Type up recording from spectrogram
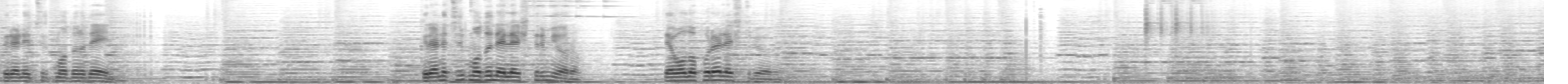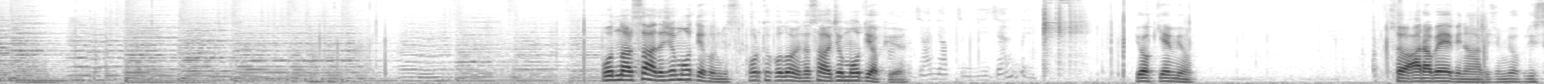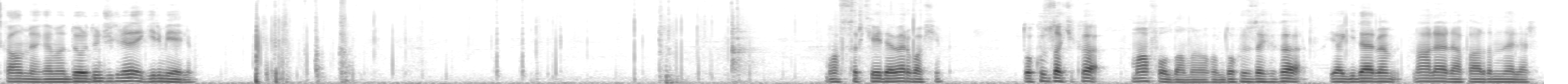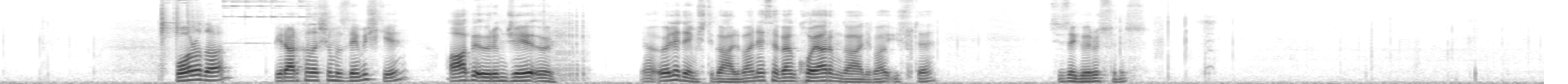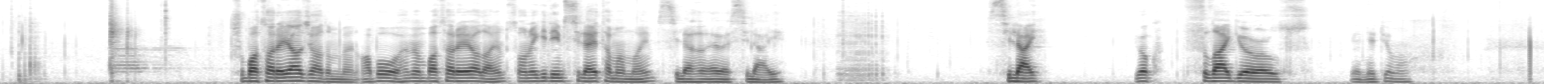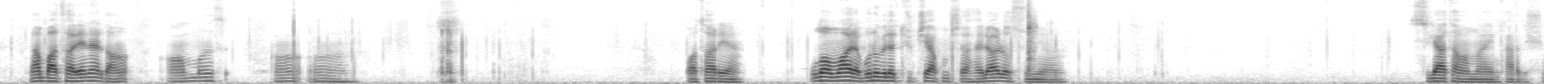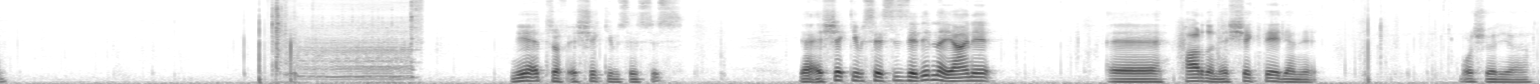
Granny Türk modunu değil. Granny Türk modunu eleştirmiyorum. Developer'ı eleştiriyorum. Bunlar sadece mod yapımcısı. Portakal oyunda sadece mod yapıyor. Yok yemiyorum. Sonra arabaya bin abicim. Yok risk almayak hemen. Dördüncü güne de girmeyelim. Master Key'i de ver bakayım. 9 dakika mahvoldu aman koyayım. 9 dakika ya gider ben neler yapardım neler. Bu arada bir arkadaşımız demiş ki abi örümceğe öl. Ya öyle demişti galiba. Neyse ben koyarım galiba üste. Siz de görürsünüz. Şu bataryayı alacaktım ben. Abo hemen bataryayı alayım. Sonra gideyim silahı tamamlayayım. Silahı evet silahı. Silay. Yok. Sly Girls. Ya ne diyorum ama. Lan batarya nerede? Am- Amma aa. Batarya. Ulan var ya bunu bile Türkçe yapmışlar. Helal olsun ya. Silah tamamlayayım kardeşim. Niye etraf eşek gibi sessiz? Ya eşek gibi sessiz dediğim de yani eee pardon eşek değil yani. Boş ver ya.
